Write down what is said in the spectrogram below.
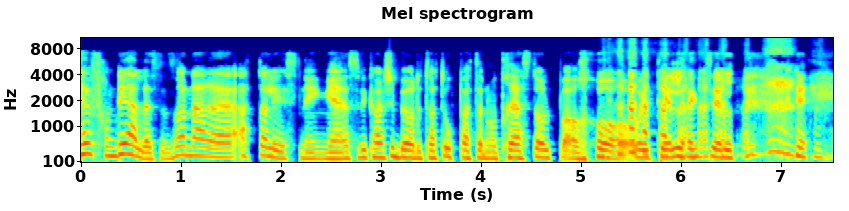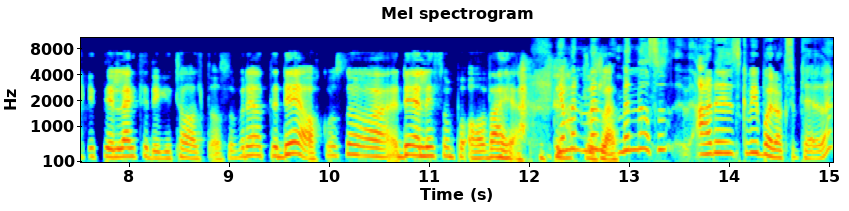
er fremdeles en sånn der eh, etterlysning eh, som vi kanskje burde tatt opp etter noen trestolper, og, og i, tillegg til, i tillegg til digitalt. Altså. For det, det er akkurat så Det er litt sånn på avveie, rett Ja, men, og men, slett. men altså, er det, skal vi bare akseptere det?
